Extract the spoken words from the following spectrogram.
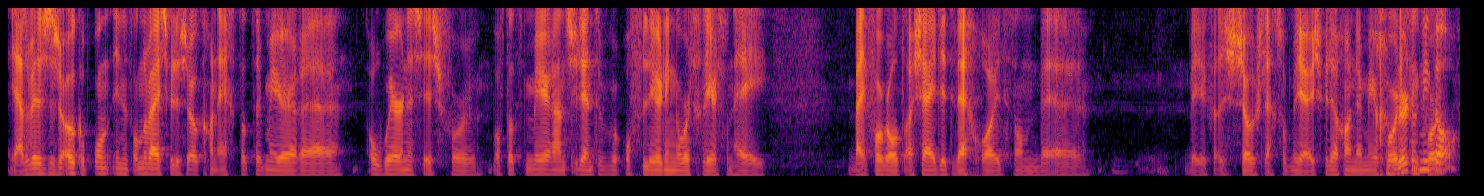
ja, dat willen ze dus ook op on- in het onderwijs willen ze ook gewoon echt dat er meer eh, awareness is voor, of dat er meer aan studenten of leerlingen wordt geleerd van, hey, bijvoorbeeld als jij dit weggooit, dan weet ik wel, is het zo slecht voor het milieu. Ze willen gewoon daar meer Gebeurt dat voorlichting niet voor. al?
